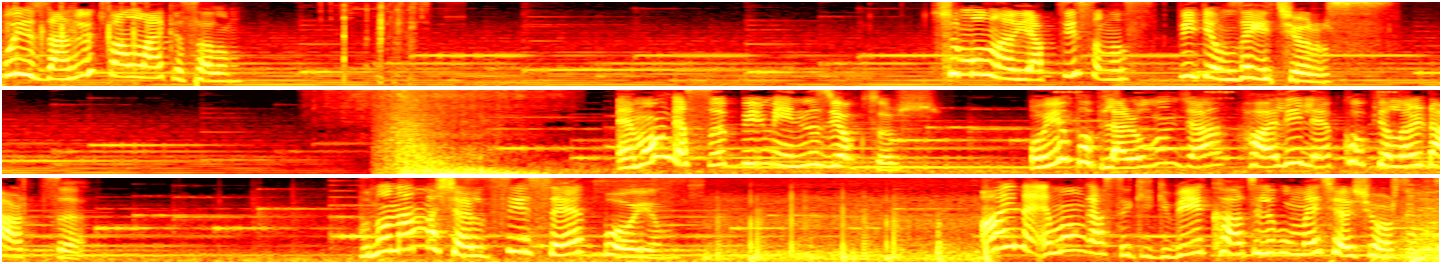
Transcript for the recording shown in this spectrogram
Bu yüzden lütfen like atalım. Tüm bunları yaptıysanız videomuza geçiyoruz. Among Us'ı bilmeyeniniz yoktur. Oyun popüler olunca haliyle kopyaları da arttı. Bunun en başarılısı ise bu oyun. Aynı Among Us'taki gibi katili bulmaya çalışıyorsunuz.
